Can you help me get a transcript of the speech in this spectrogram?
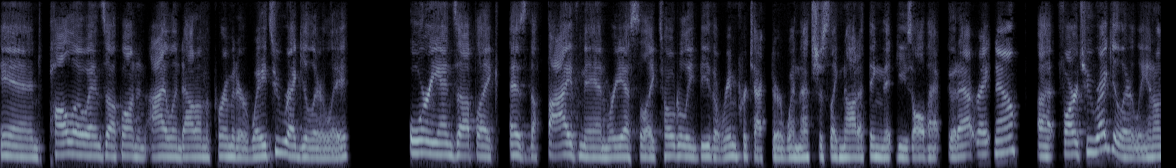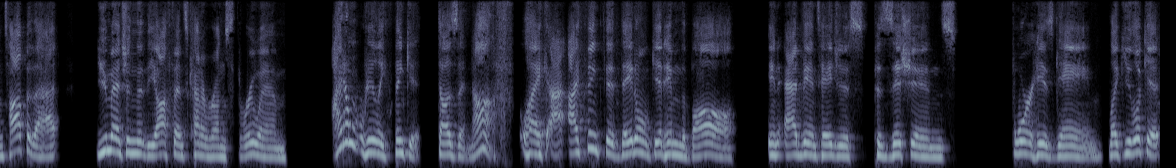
And Paolo ends up on an island out on the perimeter way too regularly. Or he ends up like as the five man where he has to like totally be the rim protector when that's just like not a thing that he's all that good at right now, uh, far too regularly. And on top of that, you mentioned that the offense kind of runs through him. I don't really think it does enough. Like, I, I think that they don't get him the ball in advantageous positions for his game. Like, you look at,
